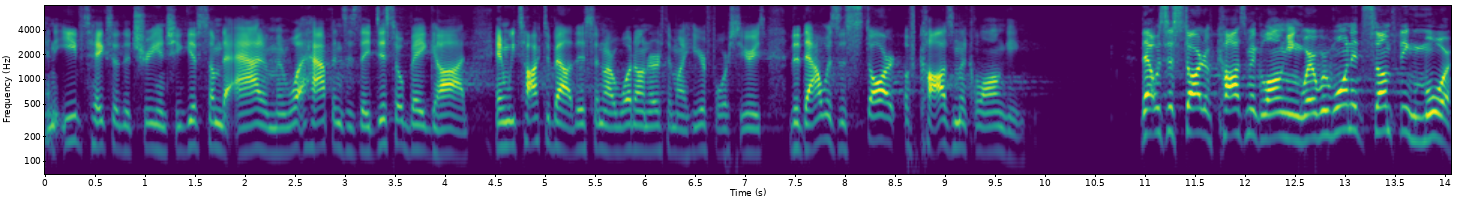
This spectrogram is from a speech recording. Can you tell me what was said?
And Eve takes of the tree and she gives some to Adam. And what happens is they disobey God. And we talked about this in our What on Earth Am I Here For series that that was the start of cosmic longing. That was the start of cosmic longing where we wanted something more.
